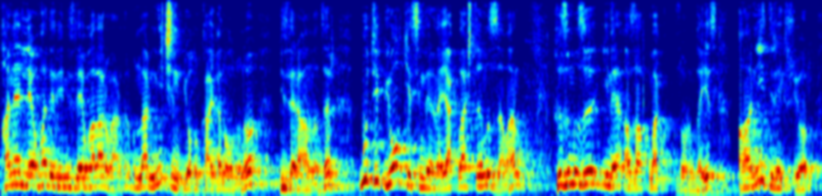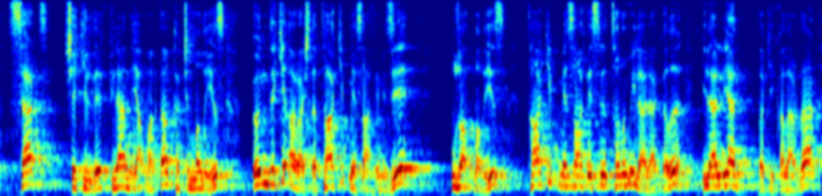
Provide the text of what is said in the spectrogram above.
panel levha dediğimiz levhalar vardır. Bunlar niçin yolun kaygan olduğunu bizlere anlatır. Bu tip yol kesimlerine yaklaştığımız zaman hızımızı yine azaltmak zorundayız. Ani direksiyon, sert şekilde fren yapmaktan kaçınmalıyız. Öndeki araçla takip mesafemizi uzatmalıyız. Takip mesafesinin tanımıyla alakalı ilerleyen dakikalarda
